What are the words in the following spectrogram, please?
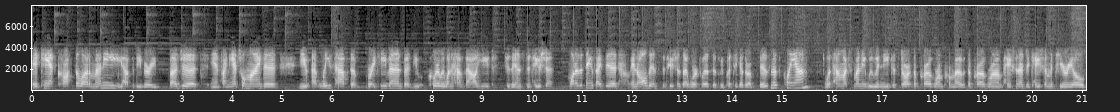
It can't cost a lot of money. You have to be very budget and financial minded. You at least have to break even, but you clearly want to have value to the institution. One of the things I did in all the institutions I worked with is we put together a business plan with how much money we would need to start the program, promote the program, patient education materials,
